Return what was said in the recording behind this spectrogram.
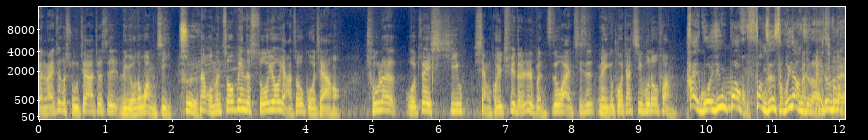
本来这个暑假就是旅游的旺季。是。那我们周边的所有亚洲国家哈。除了我最希想回去的日本之外，其实每个国家几乎都放。泰国已经不知道放成什么样子了，对不对？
